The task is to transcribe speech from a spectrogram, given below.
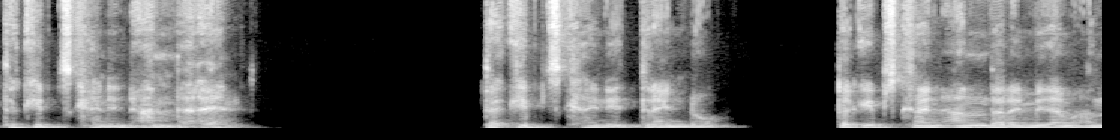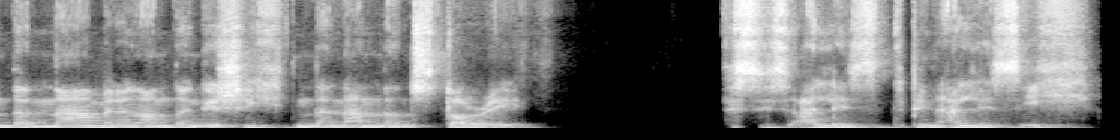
Da gibt es keinen anderen. Da gibt es keine Trennung. Da gibt es keinen anderen mit einem anderen Namen, einer anderen Geschichten, einer anderen Story. Das ist alles, ich bin alles ich.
